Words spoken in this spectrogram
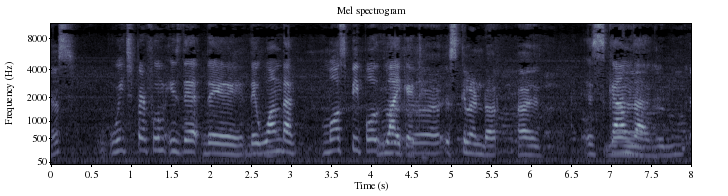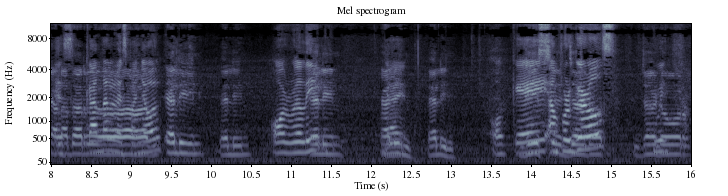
Yes. Which perfume is the the, the one that most people like it? Uh, Splendor. I, Scandal. Uh, another, Escándalo en uh, español. Elin, Elin, Oh, really? Elin, Elin, Elin. Okay. This, and uh, for Jador, girls? Jador,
